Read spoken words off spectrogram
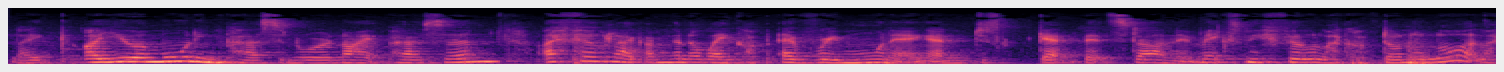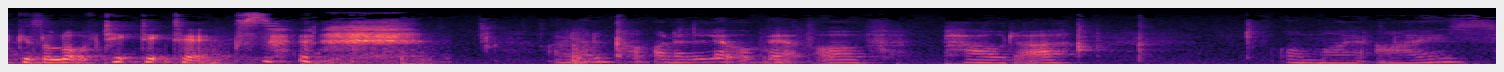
Like, are you a morning person or a night person? I feel like I'm gonna wake up every morning and just get bits done. It makes me feel like I've done a lot, like it's a lot of tick tick ticks. I'm gonna put on a little bit of powder on my eyes.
